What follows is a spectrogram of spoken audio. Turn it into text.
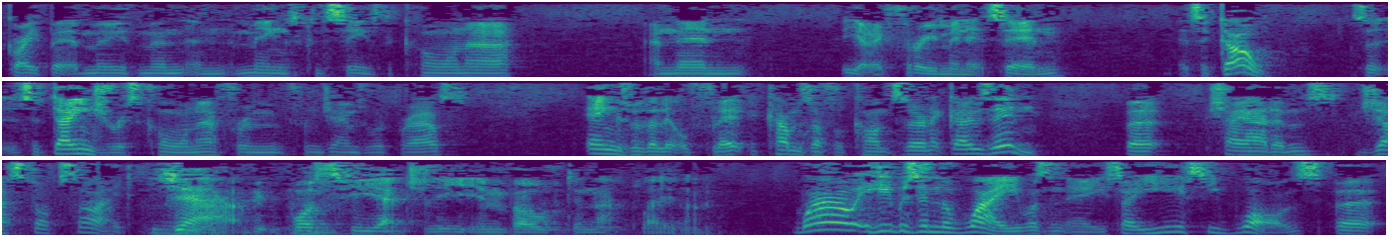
great bit of movement, and Mings concedes the corner, and then you know three minutes in, it's a goal. So it's a dangerous corner from from James Ward-Prowse. Ings with a little flick, it comes off a Konsa and it goes in. But Che Adams just offside. Yeah, was he actually involved in that play though? Well, he was in the way, wasn't he? So yes, he was, but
